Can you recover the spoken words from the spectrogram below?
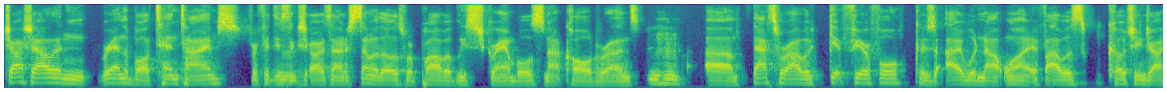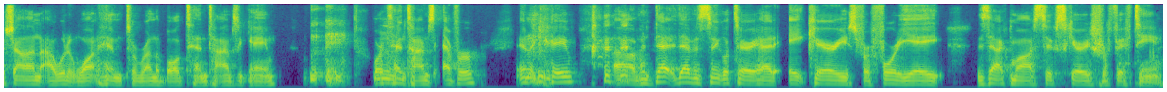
Josh Allen ran the ball 10 times for 56 mm-hmm. yards. Now, some of those were probably scrambles, not called runs. Mm-hmm. Um, that's where I would get fearful because I would not want, if I was coaching Josh Allen, I wouldn't want him to run the ball 10 times a game or mm-hmm. 10 times ever in a game. Um, and De- Devin Singletary had eight carries for 48. Zach Moss six carries for 15.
